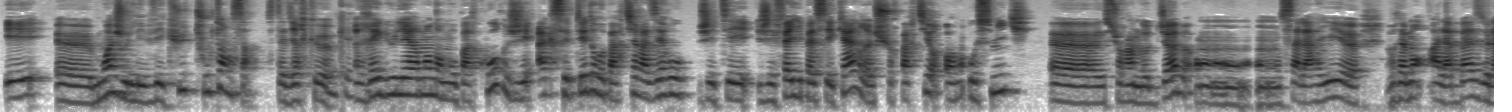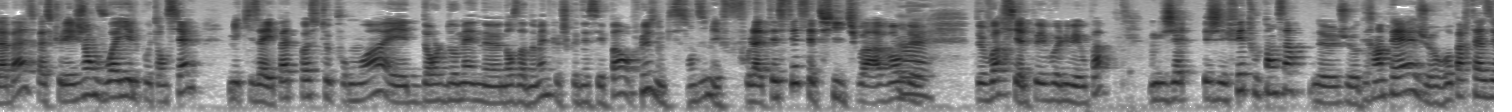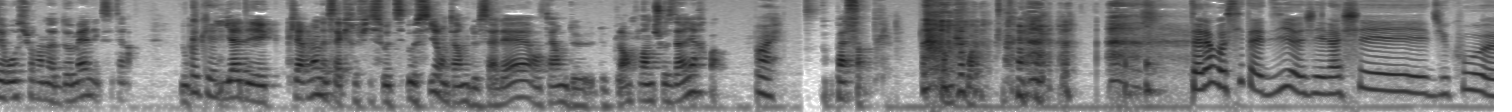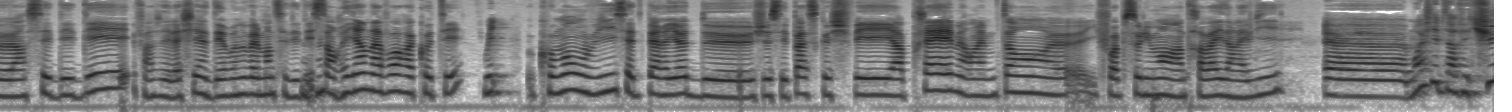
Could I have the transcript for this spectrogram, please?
Et euh, moi, je l'ai vécu tout le temps, ça. C'est-à-dire que régulièrement dans mon parcours, j'ai accepté de repartir à zéro. J'étais, j'ai failli passer cadre, je suis repartie en, au SMIC euh, sur un autre job, en, en salarié euh, vraiment à la base de la base, parce que les gens voyaient le potentiel mais qu'ils n'avaient pas de poste pour moi et dans le domaine, euh, dans un domaine que je connaissais pas en plus. Donc ils se sont dit mais faut la tester cette fille, tu vois, avant de de voir si elle peut évoluer ou pas. Donc j'ai fait tout le temps ça. Je grimpais, je repartais à zéro sur un autre domaine, etc. Donc il y a des clairement des sacrifices aussi en termes de salaire, en termes de, de plein plein de choses derrière quoi. Ouais. Donc pas simple. Comme choix. Tout à l'heure aussi, tu as dit euh, j'ai lâché du coup euh, un CDD, enfin j'ai lâché des renouvellements de CDD mhm. sans rien avoir à côté. Oui. Comment on vit cette période de je sais pas ce que je fais après, mais en même temps euh, il faut absolument un travail dans la vie? moi, je l'ai bien vécu.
